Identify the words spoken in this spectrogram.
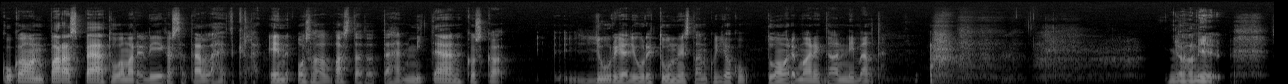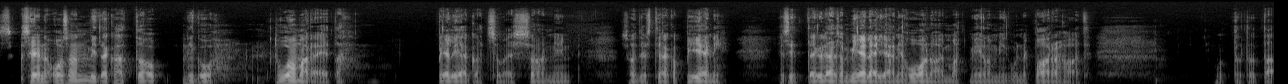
Kuka on paras päätuomari liigassa tällä hetkellä? En osaa vastata tähän mitään, koska juuri ja juuri tunnistan, kun joku tuomari mainitaan nimeltä. Joo, niin sen osan, mitä katsoo niin kuin, tuomareita peliä katsoessaan, niin se on tietysti aika pieni. Ja sitten yleensä mieleen jää ne huonoimmat mieluummin kuin ne parhaat. Mutta tota,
